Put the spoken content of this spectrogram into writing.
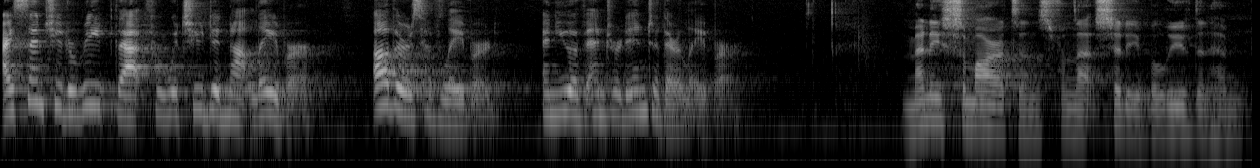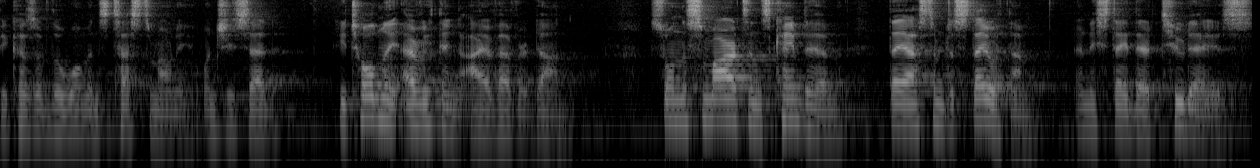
I sent you to reap that for which you did not labor. Others have labored, and you have entered into their labor. Many Samaritans from that city believed in him because of the woman's testimony when she said, He told me everything I have ever done. So when the Samaritans came to him, they asked him to stay with them, and he stayed there two days.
